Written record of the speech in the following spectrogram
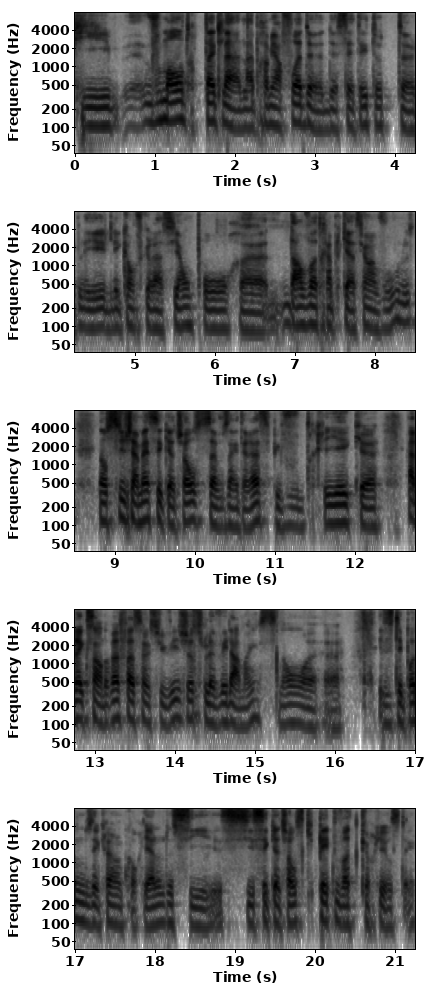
qui euh, vous montre peut-être la, première fois de, de setter toutes euh, les, configurations pour euh, dans votre application à vous. Donc, si jamais c'est quelque chose, ça vous intéresse, puis vous voudriez que Alexandra fasse un suivi, juste levez la main. Sinon, n'hésitez pas à nous écrire un courriel si, si c'est quelque chose qui pique votre curiosité.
